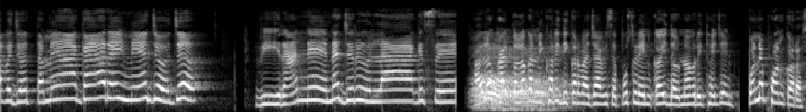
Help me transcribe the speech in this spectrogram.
આવજો તમે આગા રહીને જોજો વીરાને નજર લાગશે. હાલો કાલ તો લગનની ખરીદી કરવા જાવી છે પૂછડીને કહી દઉં નવરી થઈ જાય ને. કોને ફોન કરસ?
